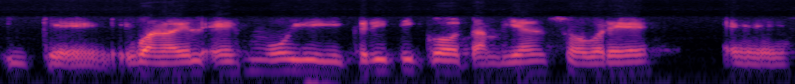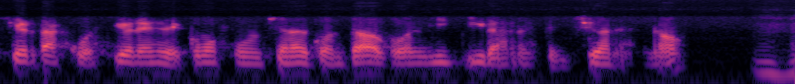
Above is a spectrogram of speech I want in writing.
y que, y bueno, él es muy crítico también sobre eh, ciertas cuestiones de cómo funciona el contado con liqui y las restricciones, ¿no?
